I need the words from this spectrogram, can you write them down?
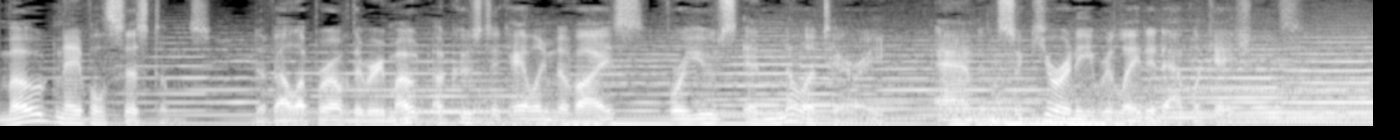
Moog Naval Systems, developer of the remote acoustic hailing device for use in military and security related applications.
